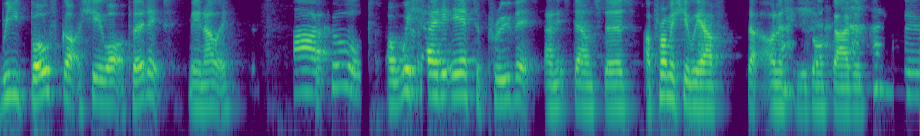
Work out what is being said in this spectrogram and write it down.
we've both got a Shearwater Perdix, me and Ali. Ah, Uh, cool. I wish I had it here to prove it, and it's downstairs. I promise you, we have. That honestly, we're both diving. I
